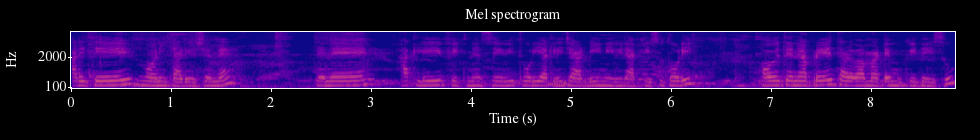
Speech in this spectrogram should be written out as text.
આ રીતે વણી કાઢ્યું છે મેં. તેને આટલી ફિટનેસ એવી થોડી આટલી જાડી એવી રાખીશું થોડીક. હવે તેને આપણે તળવા માટે મૂકી દઈશું.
